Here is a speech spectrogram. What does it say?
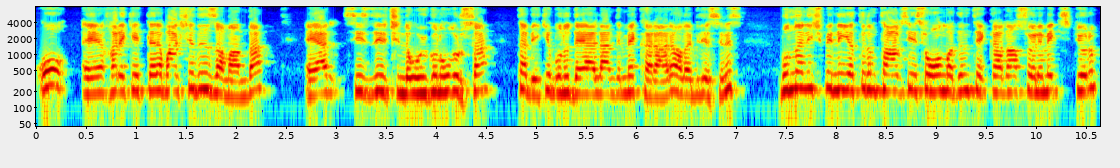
O e, hareketlere başladığı zaman da eğer sizler için de uygun olursa tabii ki bunu değerlendirme kararı alabilirsiniz. Bunların hiçbirinin yatırım tavsiyesi olmadığını tekrardan söylemek istiyorum.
